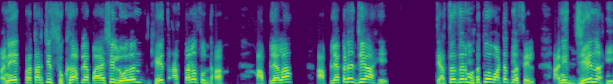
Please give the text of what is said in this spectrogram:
अनेक प्रकारची सुख आपल्या पायाशी लोळण घेत असताना सुद्धा आपल्याला आपल्याकडे जे आहे त्याचं जर महत्त्व वाटत नसेल आणि जे नाही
